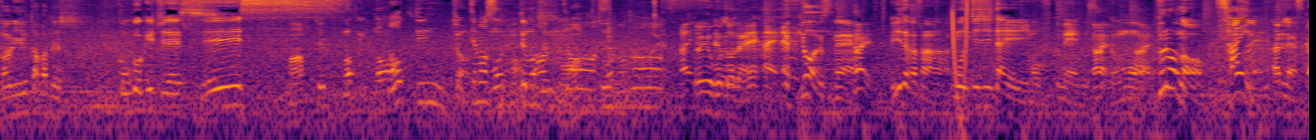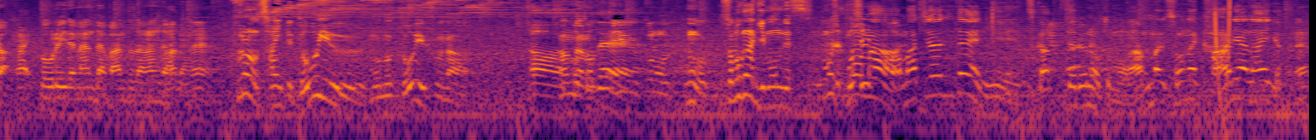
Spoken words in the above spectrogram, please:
高木豊です。高校球児です。です。回ってるま回ってんじゃん回ってますね。回ってますはい。ということで。ねはい。今日はですね、はい。豊さんコーチ時代も含めですけども、はい。はい。プロのサインあるじゃないですか、はい。盗塁だなんだバントだなんだみたいな、プロのサインってどういうものどういうふうなあなんだろうっていうこのもう素朴な疑問です。もしもしまあまあアはいマチュア時代に使ってるのともあんまりそんなに変わりはないけどね。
